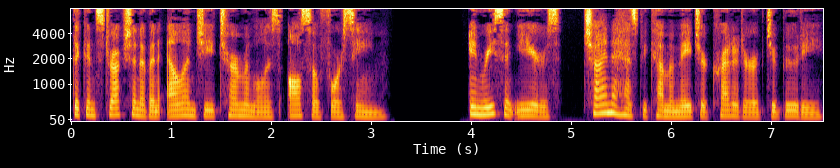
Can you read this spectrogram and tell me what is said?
The construction of an LNG terminal is also foreseen. In recent years, China has become a major creditor of Djibouti,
